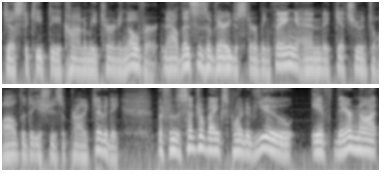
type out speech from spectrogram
just to keep the economy turning over. Now, this is a very disturbing thing, and it gets you into all the issues of productivity. But from the central bank's point of view, if they're not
